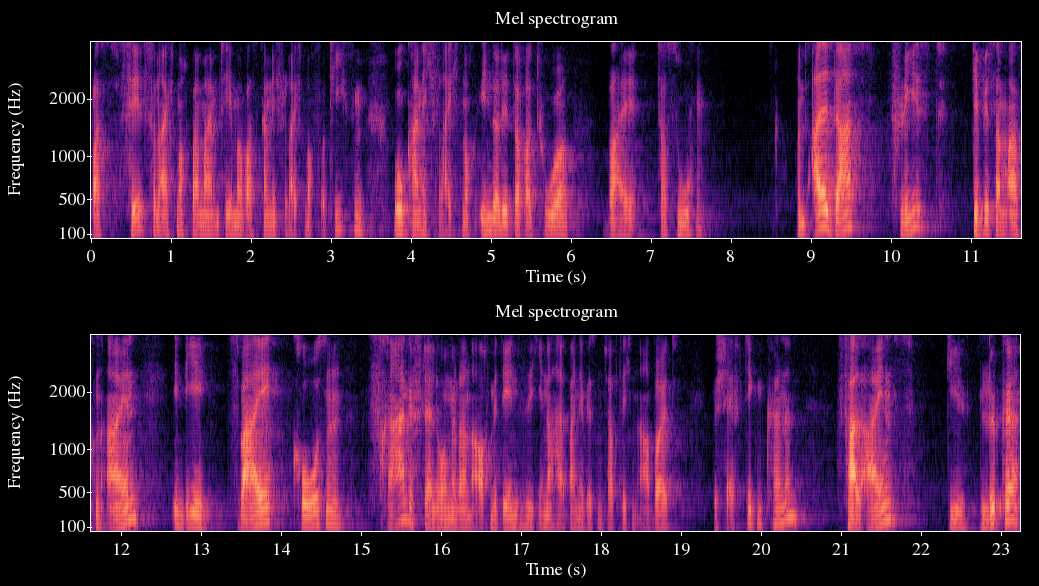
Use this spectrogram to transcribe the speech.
was fehlt vielleicht noch bei meinem Thema, was kann ich vielleicht noch vertiefen, wo kann ich vielleicht noch in der Literatur weiter suchen. Und all das fließt gewissermaßen ein in die zwei großen Fragestellungen dann auch, mit denen Sie sich innerhalb einer wissenschaftlichen Arbeit beschäftigen können. Fall 1, die Lücke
